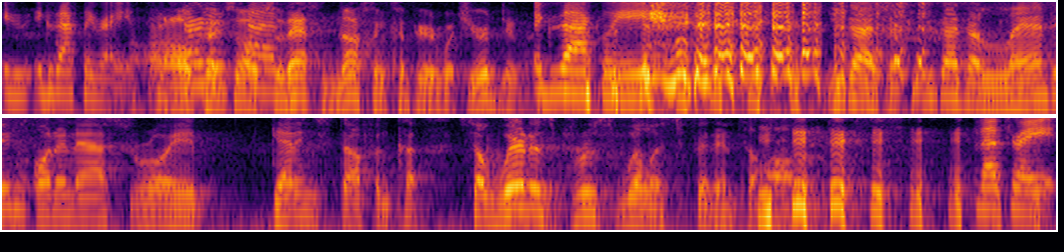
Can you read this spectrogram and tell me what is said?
exactly right. So Oh, okay, so had- so that's nothing compared to what you're doing. exactly. you guys are you guys are landing on an asteroid, getting stuff and co- so where does Bruce Willis fit into all of this? That's right.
